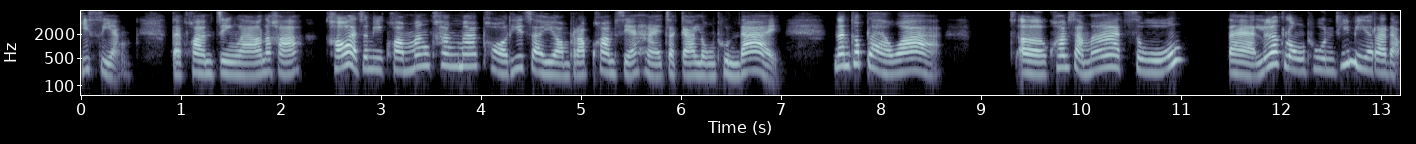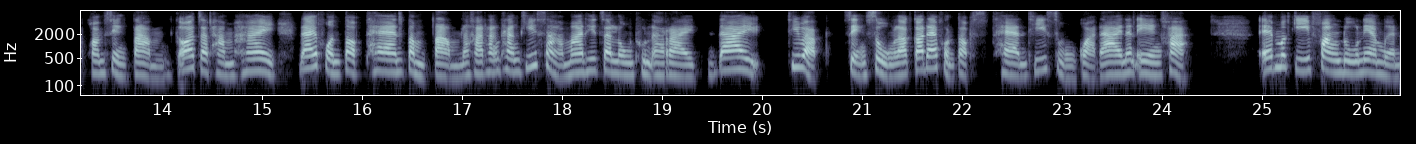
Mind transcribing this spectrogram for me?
ที่เสี่ยง แต่ความจริงแล้วนะคะเขาอาจจะมีความมั่งคั่งมากพอที่จะยอมรับความเสียหายจากการลงทุนได้ นั่นก็แปลว่า เอ่อ ความสามารถสูง แต่เลือกลงทุนที่มีระดับความเสี่ยงต่ำก็จะทำให้ได้ผลตอบแทนต่ำๆนะคะ ทั้งๆที่สามารถที่จะลงทุนอะไรได้ที่แบบเสี่ยงสูงแล้วก็ได้ผลตอบแทนที่สูงกว่าได้นั่นเองค่ะ เอ๊ะเมื่อกี้ฟังดูเนี่ยเหมือน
